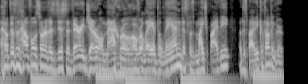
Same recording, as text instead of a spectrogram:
I hope this was helpful, sort of as just a very general macro overlay of the land. This was Mike Spivey of the Spivey Consulting Group.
